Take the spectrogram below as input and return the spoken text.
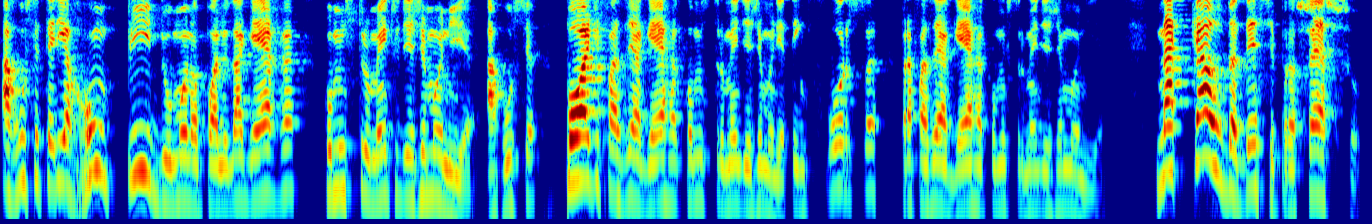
a Rússia teria rompido o monopólio da guerra como instrumento de hegemonia. A Rússia pode fazer a guerra como instrumento de hegemonia, tem força para fazer a guerra como instrumento de hegemonia. Na cauda desse processo,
